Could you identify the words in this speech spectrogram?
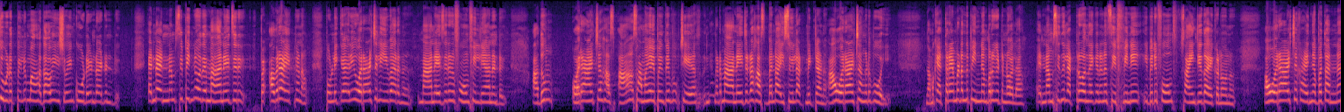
ചുവടുപ്പിലും മാതാവ് ഈശോയും കൂടെ ഉണ്ടായിട്ടുണ്ട്. എന്റെ എൻ എം സി പിന്നെ അതെ മാനേജർ അവരയക്കണം പുള്ളിക്കാരി ഒരാഴ്ച ലീവായിരുന്നു മാനേജർ ഒരു ഫോം ഫില്ല് ചെയ്യാനുണ്ട്. അതും ഒരാഴ്ച ഹസ് ആ സമയം ഇപ്പോഴത്തേക്കും ഞങ്ങളുടെ മാനേജറുടെ ഹസ്ബൻഡ് ഐ സിയുയിൽ അഡ്മിറ്റാണ് ആ ഒരാഴ്ച അങ്ങോട്ട് പോയി. നമുക്ക് എത്രയും പെട്ടെന്ന് പിൻ നമ്പർ കിട്ടണമല്ലോ. എൻ എം സിന്ന് ലെറ്റർ വന്നേക്കണേ സിഫിന് ഇവർ ഫോം സൈൻ ചെയ്ത് അയക്കണമെന്ന് ആ ഒരാഴ്ച കഴിഞ്ഞപ്പോൾ തന്നെ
